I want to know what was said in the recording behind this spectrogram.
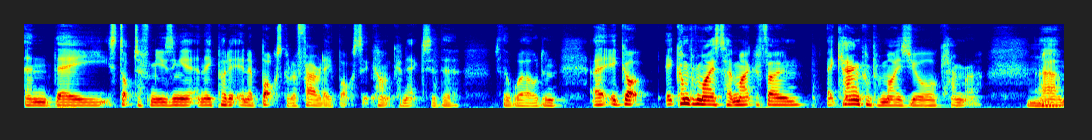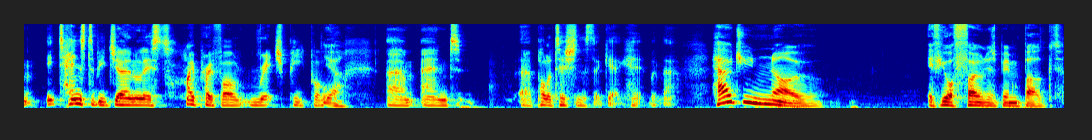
and they stopped her from using it and they put it in a box called a Faraday box that can't connect to the to the world and uh, it got it compromised her microphone. It can compromise your camera. Hmm. Um, it tends to be journalists, high profile, rich people, Yeah. Um, and uh, politicians that get hit with that. How do you know if your phone has been bugged?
